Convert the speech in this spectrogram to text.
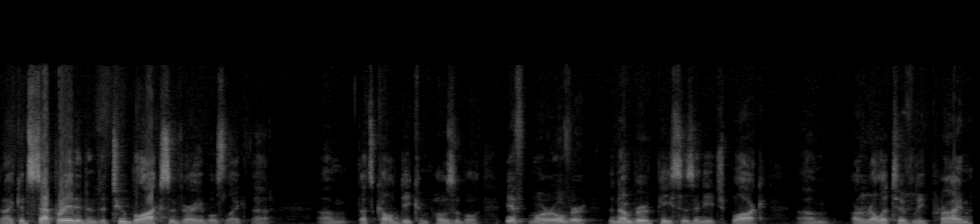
and I could separate it into two blocks of variables like that, um, that's called decomposable. If, moreover, the number of pieces in each block um, are relatively prime,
